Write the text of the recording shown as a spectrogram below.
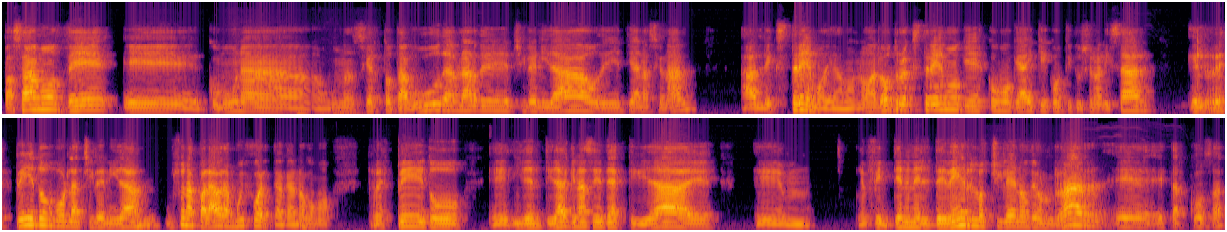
pasamos de eh, como una, un cierto tabú de hablar de chilenidad o de identidad nacional al extremo, digamos, ¿no? Al otro extremo que es como que hay que constitucionalizar el respeto por la chilenidad. Uso unas palabras muy fuertes acá, ¿no? Como respeto, eh, identidad que nace de actividades, eh, en fin, tienen el deber los chilenos de honrar eh, estas cosas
